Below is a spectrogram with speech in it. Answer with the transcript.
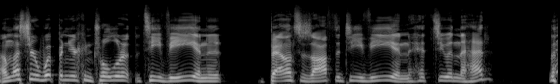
Unless you're whipping your controller at the TV and it bounces off the TV and hits you in the head.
